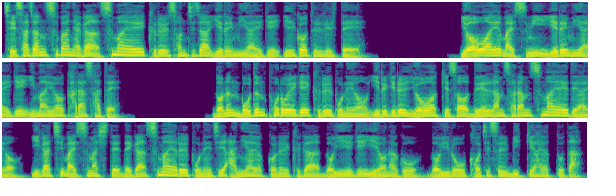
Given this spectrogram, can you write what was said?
제사장 스바냐가 스마야의 글을 선지자 예레미야에게 읽어 들릴 때에 여호와의 말씀이 예레미야에게 임하여 가라사대 너는 모든 포로에게 글을 보내어 이르기를 여호와께서 느엘람 사람 스마야에 대하여 이같이 말씀하시되 내가 스마야를 보내지 아니하였거늘 그가 너희에게 예언하고 너희로 거짓을 믿게 하였도다.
